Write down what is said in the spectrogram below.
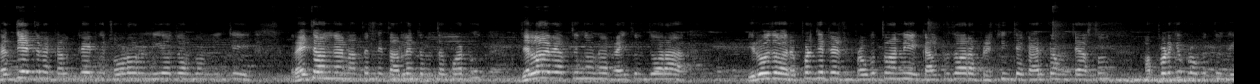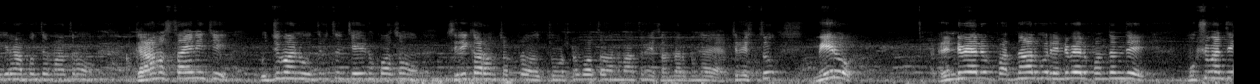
పెద్ద ఎత్తున కలెక్టరేట్కు చూడవరం నియోజకవర్గం నుంచి రైతాంగాన్ని అందరినీ తరలించడంతో పాటు జిల్లా వ్యాప్తంగా ఉన్న రైతుల ద్వారా ఈరోజు రిప్రజెంటేషన్ ప్రభుత్వాన్ని కలెక్టర్ ద్వారా ప్రశ్నించే కార్యక్రమం చేస్తాం. అప్పటికీ ప్రభుత్వం దిగిరాకపోతే మాత్రం గ్రామ స్థాయి నుంచి ఉద్యమాన్ని ఉధృతం చేయడం కోసం శ్రీకారం చుట్ట చుట్టబోతామని మాత్రం ఈ సందర్భంగా హెచ్చరిస్తూ మీరు రెండు వేల పద్నాలుగు రెండు వేల పంతొమ్మిది ముఖ్యమంత్రి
